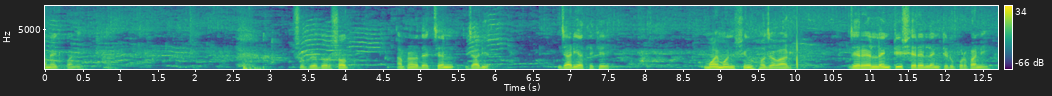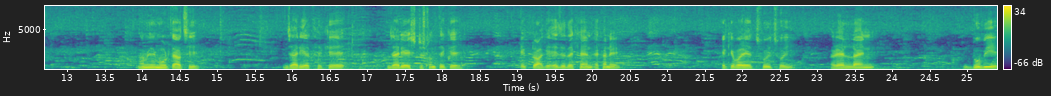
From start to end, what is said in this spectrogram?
অনেক পানি। সুপ্রিয় দর্শক, আপনারা দেখছেন জারিয়া জারিয়া থেকে ময়মনসিংহ যাওয়ার যে রেল লাইনটি, সে রেল লাইনটির উপর পানি। আমি এই মুহূর্তে আছি জারিয়া থেকে, জারিয়া স্টেশন থেকে একটু আগে। এই যে দেখেন, এখানে একেবারে ছুঁই ছুঁই রেল লাইন ডুবিয়ে,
